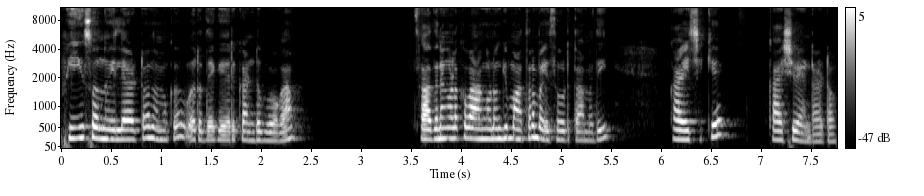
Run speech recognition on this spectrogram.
ഫീസൊന്നുമില്ല കേട്ടോ. നമുക്ക് വെറുതെ കയറി കണ്ടുപോകാം. സാധനങ്ങളൊക്കെ വാങ്ങണമെങ്കിൽ മാത്രം പൈസ കൊടുത്താൽ മതി. കാഴ്ചയ്ക്ക് കാശ് വേണ്ട കേട്ടോ.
